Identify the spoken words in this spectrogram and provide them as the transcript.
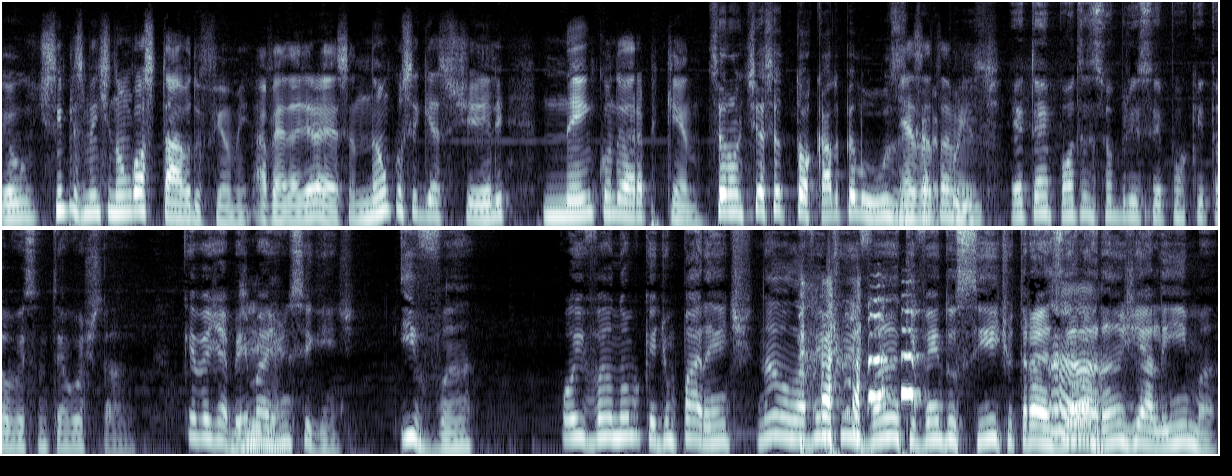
Eu simplesmente não gostava do filme. A verdade era essa. Eu não conseguia assistir ele nem quando eu era pequeno. Você não tinha sido tocado pelo cara, por Exatamente. isso. Eu tenho uma hipótese sobre isso aí porque talvez você não tenha gostado. Porque veja bem, Diga. imagine o seguinte: Ivan. O Ivan é o nome que de um parente. Não, lá vem o Ivan que vem do sítio trazer a laranja e a lima.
